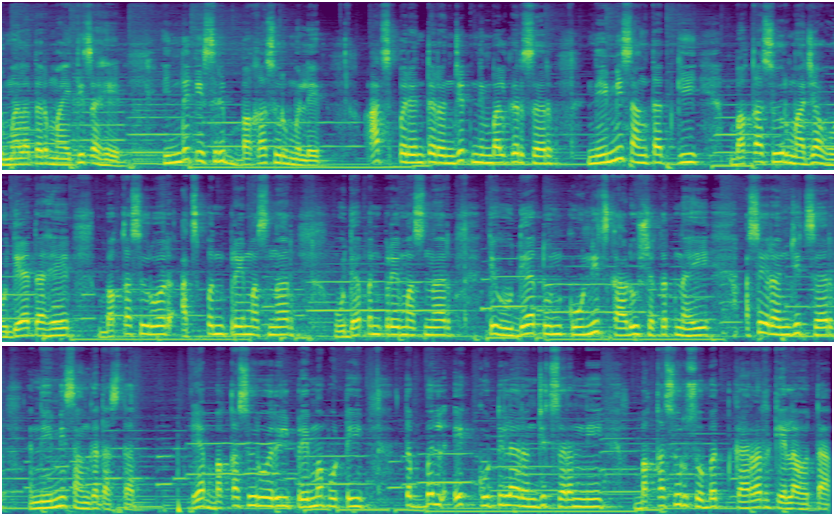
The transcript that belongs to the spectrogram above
तुम्हाला तर माहितीच आहे. हिंद केसरी बकासूर मुले. आजपर्यंत रणजित निंबाळकर सर नेहमी सांगतात की बकासूर माझ्या हृदयात आहे. बकासूरवर आज पण प्रेम असणार उद्या पण प्रेम असणार. ते उद्यातून कोणीच काढू शकत नाही असे रणजित सर नेहमी सांगत असतात. या बकासूरवरील प्रेमापोटी तब्बल एक कोटीला रणजित सरांनी बकासूरसोबत करार केला होता.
